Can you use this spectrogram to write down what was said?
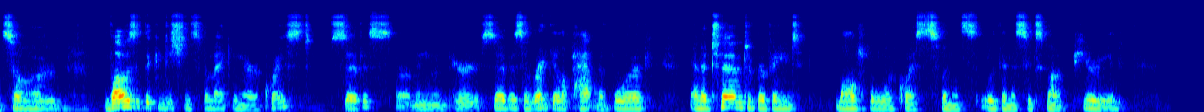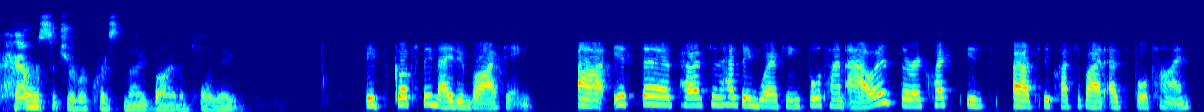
So those are the conditions for making a request, service or a minimum period of service, a regular pattern of work, and a term to prevent multiple requests when it's within a six month period. How is such a request made by an employee? It's got to be made in writing. Uh, if the person has been working full-time hours, the request is uh, to be classified as full-time.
